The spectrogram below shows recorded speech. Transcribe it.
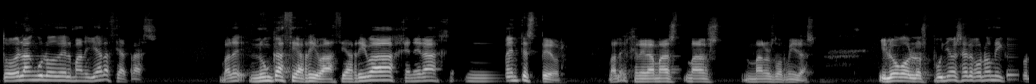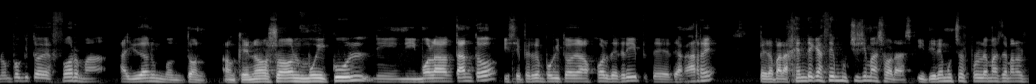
todo el ángulo del manillar hacia atrás, ¿vale? Nunca hacia arriba. Hacia arriba genera, mente es peor, ¿vale? Genera más, más manos dormidas. Y luego los puños ergonómicos con un poquito de forma ayudan un montón, aunque no son muy cool ni, ni molan tanto y se pierde un poquito de, a lo mejor de grip, de, de agarre, pero para gente que hace muchísimas horas y tiene muchos problemas de manos,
